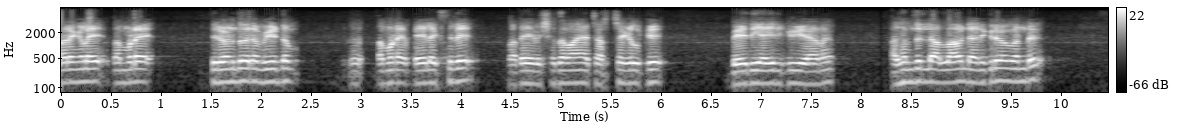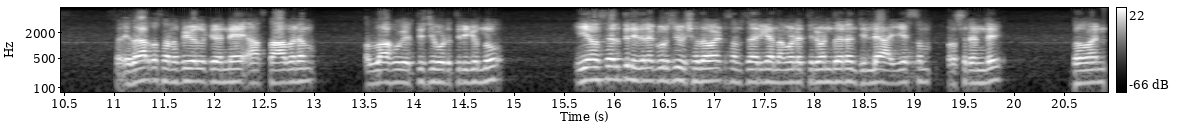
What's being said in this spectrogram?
താരങ്ങളെ നമ്മുടെ തിരുവനന്തപുരം വീണ്ടും നമ്മുടെ ബേലക്സിൽ വളരെ വിശദമായ ചർച്ചകൾക്ക് വേദിയായിരിക്കുകയാണ്. അലഹമില്ല അള്ളാഹുവിന്റെ അനുഗ്രഹം കൊണ്ട് യഥാർത്ഥ സലഫികൾക്ക് തന്നെ ആ സ്ഥാപനം അള്ളാഹു എത്തിച്ചു കൊടുത്തിരിക്കുന്നു. ഈ അവസരത്തിൽ ഇതിനെക്കുറിച്ച് വിശദമായിട്ട് സംസാരിക്കാൻ നമ്മുടെ തിരുവനന്തപുരം ജില്ലാ I S M president Bhavan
